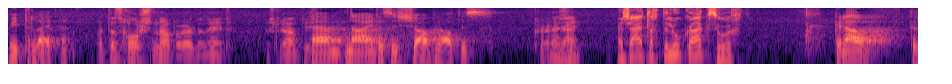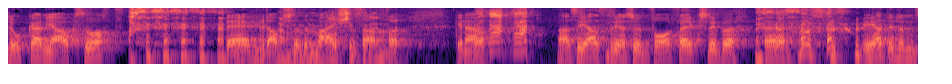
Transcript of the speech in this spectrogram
weiterleiten. Und das kostet aber, oder nicht? Das ist gratis. Ähm, nein, das ist auch gratis. Crazy. Okay. Hast du eigentlich den Luca auch gesucht? Genau, den Luca habe ich auch gesucht. Der hat mit Abstand die meisten Sachen. Genau. Also ich habe es dir ja schon im Vorfeld geschrieben. Äh, ich habe ihm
